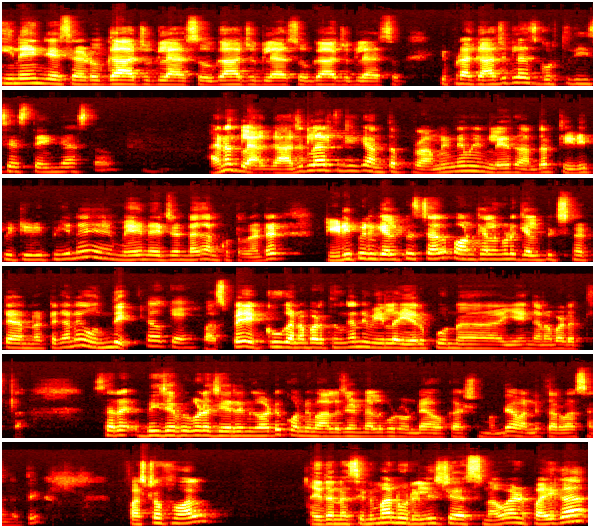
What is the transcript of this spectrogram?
ఈయన ఏం చేశాడు? గాజు గ్లాసు గాజు గ్లాసు గాజు గ్లాసు. ఇప్పుడు ఆ గాజు గ్లాస్ గుర్తు తీసేస్తే ఏం చేస్తావు? ఆయన గ్లా గాజు గ్లాస్కి అంత ప్రావీణ్యం ఏం లేదు. అందరు టీడీపీ టీడీపీనే మెయిన్ ఎజెండాగా అనుకుంటారు అంటే టీడీపీని గెలిపించాలి పవన్ కళ్యాణ్ కూడా గెలిపించినట్టే అన్నట్టుగానే ఉంది. ఓకే. పసుపే ఎక్కువ కనబడుతుంది కానీ వీళ్ళ ఎరుపు ఏం కనబడట్లా. సరే బీజేపీ కూడా చేరింది కాబట్టి కొన్ని వాళ్ళ జెండాలు కూడా ఉండే అవకాశం ఉంది. అవన్నీ తర్వాత సంగతి. ఫస్ట్ ఆఫ్ ఆల్ ఏదైనా సినిమా నువ్వు రిలీజ్ చేస్తున్నావు అండ్ పైగా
